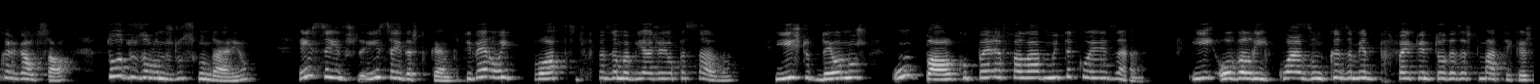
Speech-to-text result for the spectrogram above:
Cargal Sal, todos os alunos do secundário, em saídas, em saídas de campo, tiveram a hipótese de fazer uma viagem ao passado. E isto deu-nos um palco para falar de muita coisa e houve ali quase um casamento perfeito em todas as temáticas,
